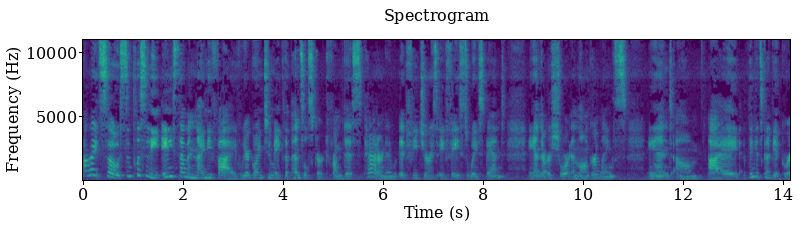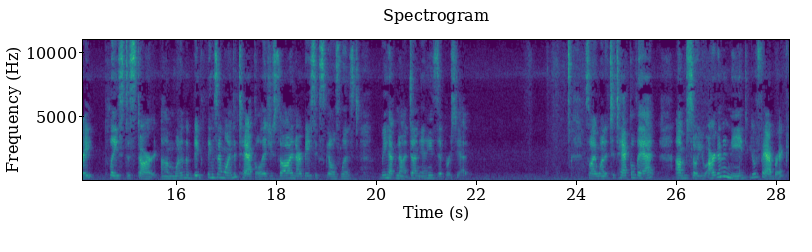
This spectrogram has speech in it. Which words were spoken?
All right, so Simplicity 8795, we are going to make the pencil skirt from this pattern and it features a faced waistband and there are short and longer lengths. And um, I think it's gonna be a great place to start. Um, one of the big things I wanted to tackle, as you saw in our basic skills list, we have not done any zippers yet. So I wanted to tackle that. Um, so you are going to need your fabric.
